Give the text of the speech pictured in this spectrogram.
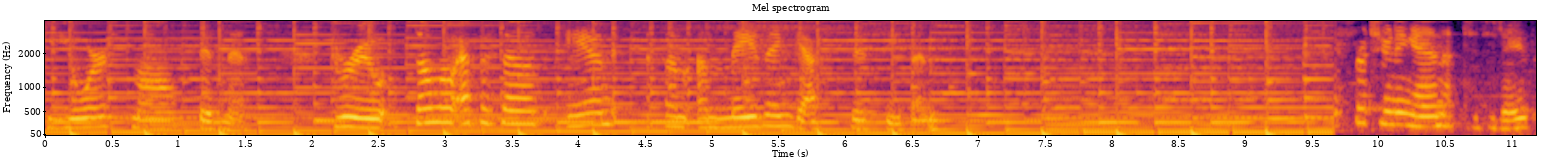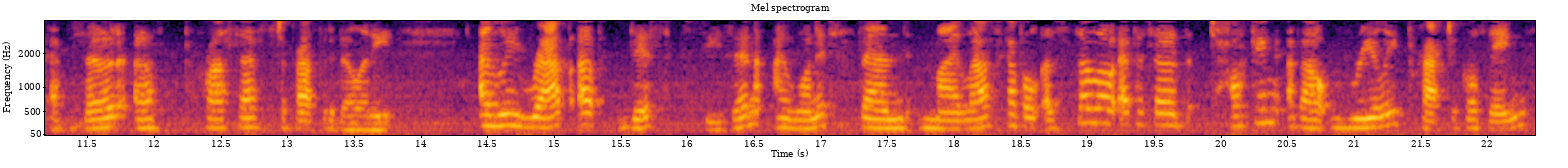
to your small business through solo episodes and some amazing guests this season. Thanks for tuning in to today's episode of Process to Profitability. As we wrap up this season, I wanted to spend my last couple of solo episodes talking about really practical things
